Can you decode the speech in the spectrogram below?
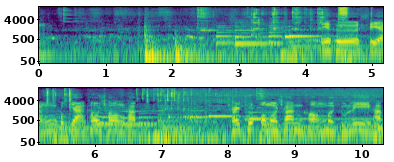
ม นี่คือเสียงทุกอย่างเข้าช่องครับ ใช้ชุดโปรโมชั่นของ Mercury ครับ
